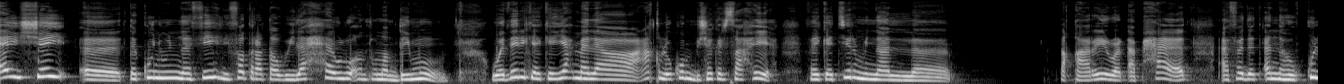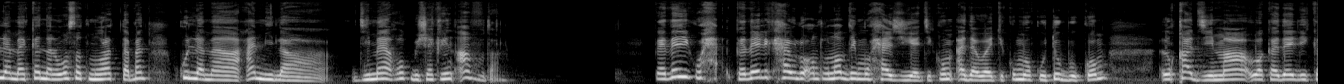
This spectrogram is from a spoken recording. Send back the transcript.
أي شيء آه، تكونون فيه لفترة طويلة حاولوا أن تنظموه. وذلك كي يعمل عقلكم بشكل صحيح. فكثير من التقارير والأبحاث أفادت أنه كلما كان الوسط مرتبا كلما عمل دماغك بشكل أفضل. كذلك كذلك حاولوا أن تنظموا حاجياتكم أدواتكم وكتبكم القديمة وكذلك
